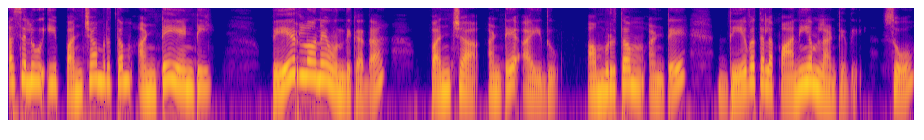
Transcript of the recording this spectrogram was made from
అసలు ఈ పంచామృతం అంటే ఏంటి? పేర్లోనే ఉంది కదా పంచ అంటే ఐదు అమృతం అంటే దేవతల పానీయం లాంటిది. సో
